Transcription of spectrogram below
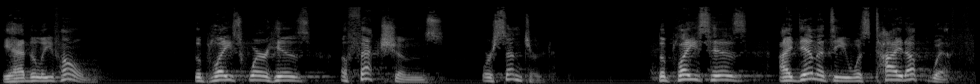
He had to leave home, the place where his affections were centered, the place his identity was tied up with,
